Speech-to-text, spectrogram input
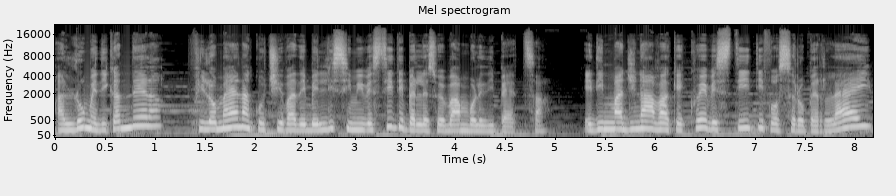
al lume di candela, Filomena cuciva dei bellissimi vestiti per le sue bambole di pezza ed immaginava che quei vestiti fossero per lei,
